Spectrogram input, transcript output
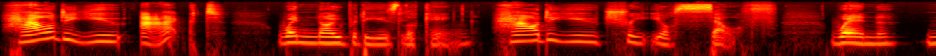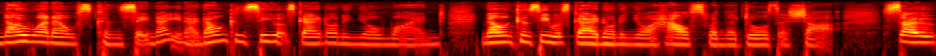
how do you act when nobody is looking? How do you treat yourself when no one else can see? No, you know, no one can see what's going on in your mind. No one can see what's going on in your house when the doors are shut. So,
